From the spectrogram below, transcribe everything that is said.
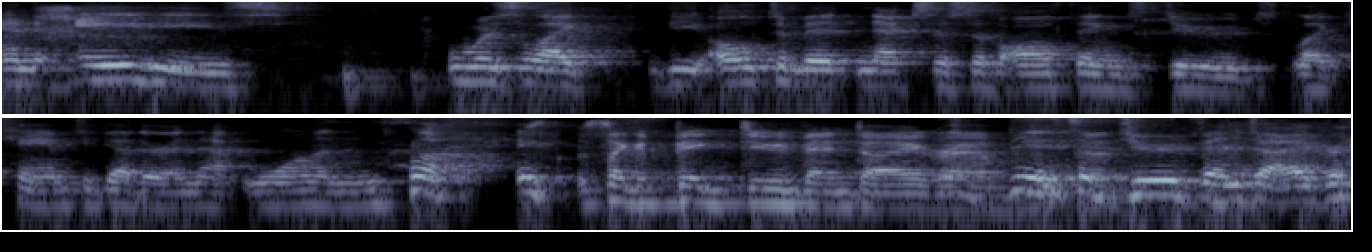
and 80s was like the ultimate nexus of all things dude like came together in that one like it's like a big dude Venn diagram. it's a dude Venn diagram.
